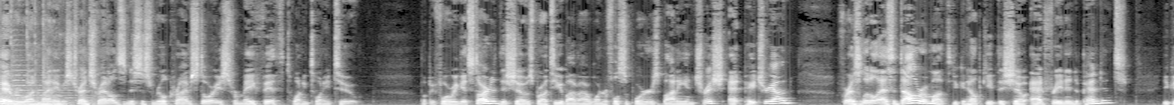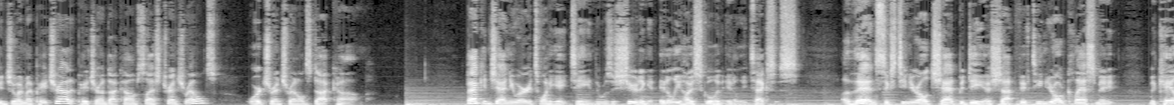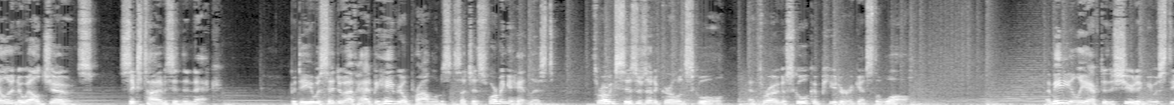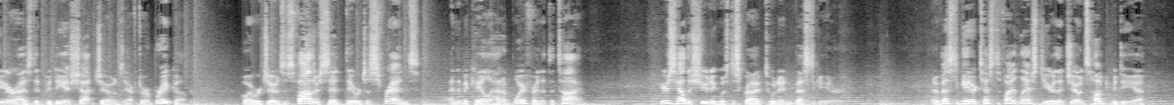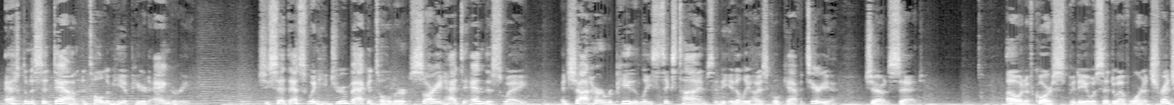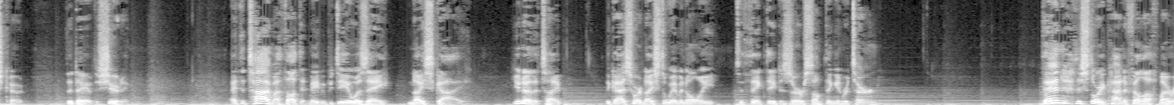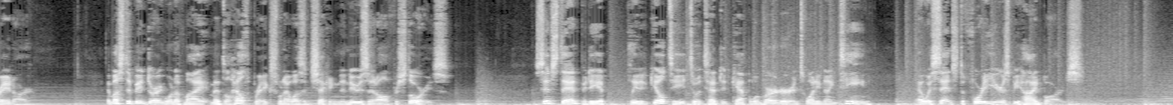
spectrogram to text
Hey everyone, my name is Trench Reynolds and this is Real Crime Stories for May 5th, 2022. But before we get started, this show is brought to you by my wonderful supporters Bonnie and Trish at Patreon. For as little as a dollar a month, you can help keep this show ad-free and independent. You can join my Patreon at patreon.com slash trenchreynolds or trenchreynolds.com. Back in January 2018, there was a shooting at Italy High School in Italy, Texas. Then 16 year old Chad Padilla shot 15 year old classmate Michaela Noel Jones six times in the neck. Padilla was said to have had behavioral problems such as forming a hit list, throwing scissors at a girl in school, and throwing a school computer against the wall. Immediately after the shooting, it was theorized that Padilla shot Jones after a breakup. However, Jones's father said they were just friends and that Michaela had a boyfriend at the time. Here's how the shooting was described to an investigator. An investigator testified last year that Jones hugged Padilla, asked him to sit down, and told him he appeared angry. She said that's when he drew back and told her sorry it had to end this way and shot her repeatedly six times in the Italy High School cafeteria, Jones said. Oh, and of course, Padilla was said to have worn a trench coat the day of the shooting. At the time, I thought that maybe Padilla was a nice guy. You know the type. The guys who are nice to women only to think they deserve something in return. Then the story kind of fell off my radar. It must have been during one of my mental health breaks when I wasn't checking the news at all for stories. Since then, Padilla pleaded guilty to attempted capital murder in 2019 and was sentenced to 40 years behind bars.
